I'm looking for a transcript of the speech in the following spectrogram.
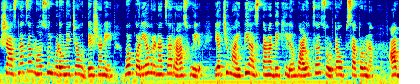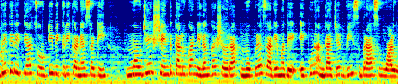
शासनाचा महसूल बुडवण्याच्या उद्देशाने व पर्यावरणाचा ऱ्हास होईल याची माहिती असताना देखील वाळूचा चोरटा उपसा करून अवैधरित्या चोरटी विक्री करण्यासाठी मौजे शेंद तालुका निलंगा शहरात मोकळ्या जागेमध्ये एकूण अंदाजे वीस ब्रास वाळू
